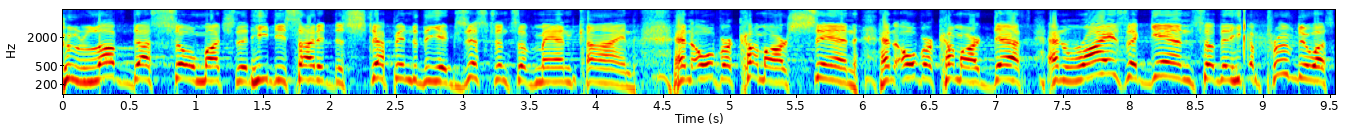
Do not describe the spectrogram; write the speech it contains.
who loved us so much that he decided to step into the existence of mankind and overcome our sin and overcome our death and rise again so that he can prove to us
